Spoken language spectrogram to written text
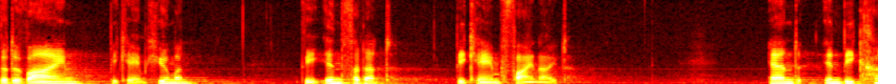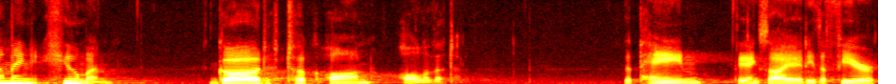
The divine became human, the infinite became finite. And in becoming human, God took on all of it the pain, the anxiety, the fear,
